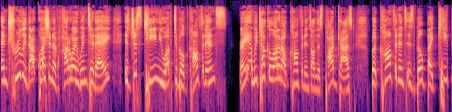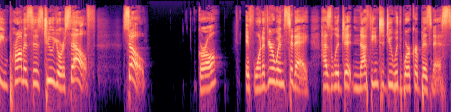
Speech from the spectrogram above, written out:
And truly that question of how do I win today is just teeing you up to build confidence. Right. And we talk a lot about confidence on this podcast, but confidence is built by keeping promises to yourself. So, girl, if one of your wins today has legit nothing to do with work or business,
